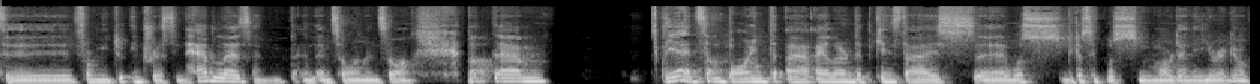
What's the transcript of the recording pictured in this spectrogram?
to, for me to interest in headless and, and and so on and so on. But um, yeah, at some point uh, I learned that Kinsta uh, was because it was more than a year ago.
